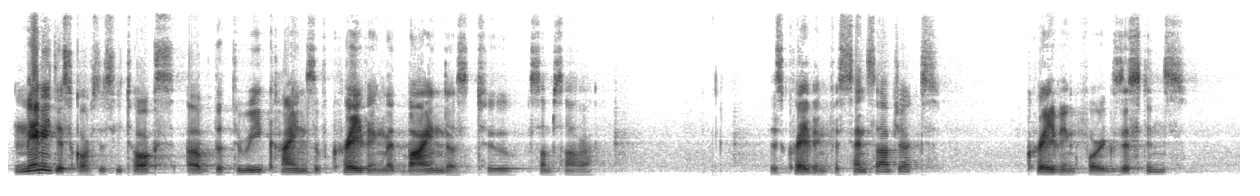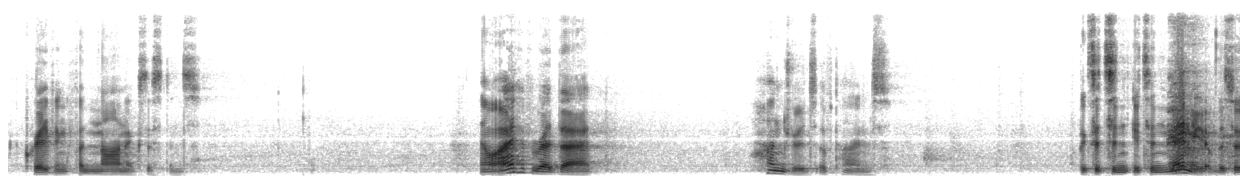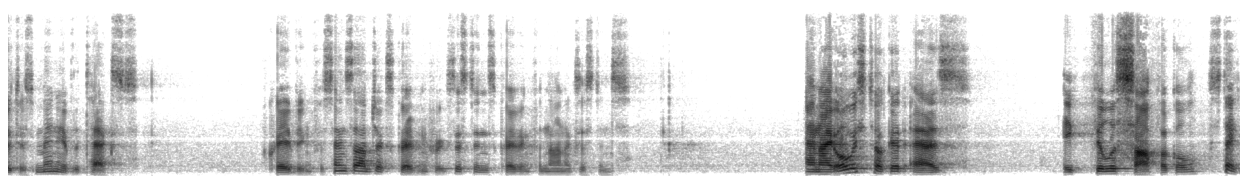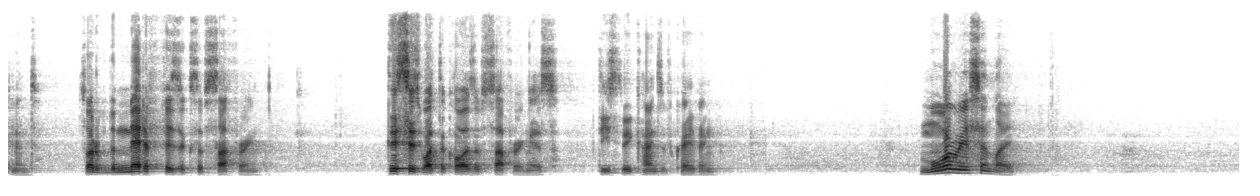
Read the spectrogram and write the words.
Many discourses he talks of the three kinds of craving that bind us to samsara this craving for sense objects, craving for existence, craving for non existence. Now, I have read that hundreds of times. Because it's in, it's in many of the sutras, many of the texts. Craving for sense objects, craving for existence, craving for non existence. And I always took it as a philosophical statement sort of the metaphysics of suffering. This is what the cause of suffering is, these three kinds of craving. More recently,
